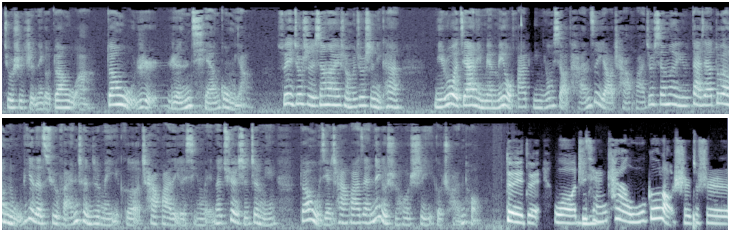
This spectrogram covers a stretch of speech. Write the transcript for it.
就是指那个端午啊，端午日人前供养。所以就是相当于什么？就是你看。”你如果家里面没有花瓶，你用小坛子也要插花，就相当于大家都要努力的去完成这么一个插花的一个行为。那确实证明端午节插花在那个时候是一个传统。对对，我之前看吴钩老师，就是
